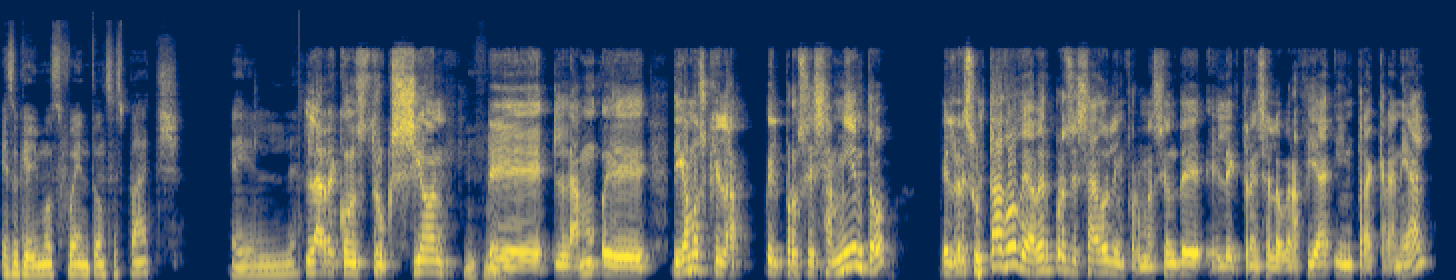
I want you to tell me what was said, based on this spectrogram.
Eso que vimos fue entonces, Patch, el... La reconstrucción de la, eh, digamos que la, el procesamiento, el resultado de haber procesado la información de electroencefalografía intracraneal,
